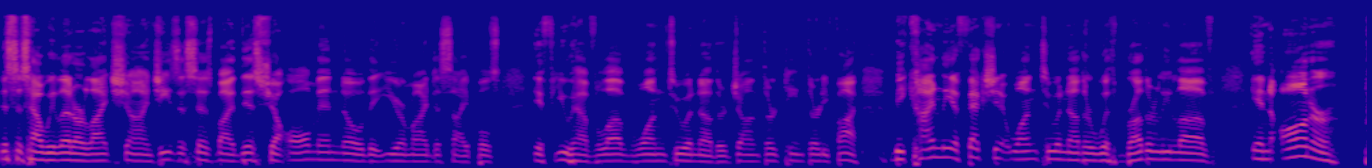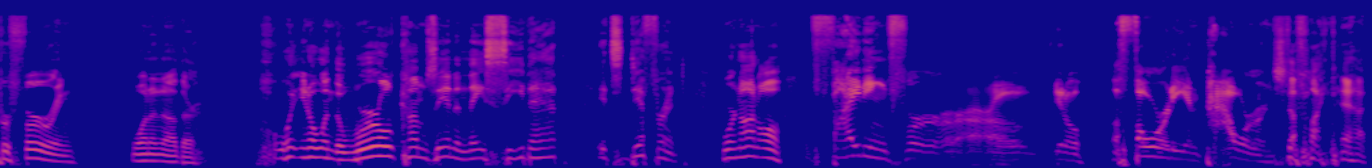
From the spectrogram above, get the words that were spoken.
this is how we let our light shine. Jesus says, By this shall all men know that ye are my disciples, if you have love one to another. John 13, 35. Be kindly affectionate one to another with brotherly love, in honor preferring one another. You know, when the world comes in and they see that, it's different. We're not all fighting for, you know, authority and power and stuff like that.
